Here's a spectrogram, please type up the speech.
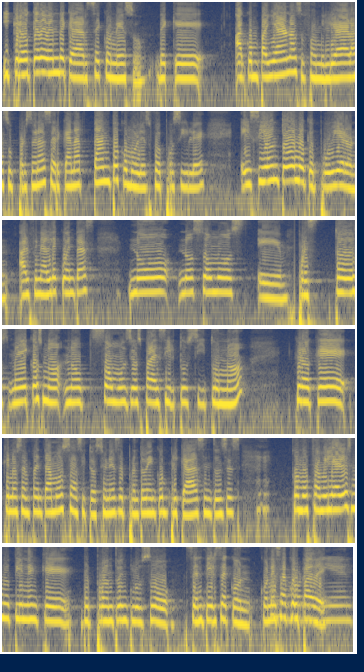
y creo que deben de quedarse con eso, de que acompañaron a su familiar, a su persona cercana tanto como les fue posible e hicieron todo lo que pudieron. Al final de cuentas, no, no somos, eh, pues todos médicos, no, no somos Dios para decir tú sí, tú no. Creo que, que nos enfrentamos a situaciones de pronto bien complicadas, entonces como familiares no tienen que de pronto incluso sentirse con, con esa culpa de,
